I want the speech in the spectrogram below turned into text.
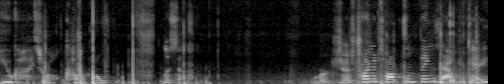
you guys are all colorful. Listen. We're just trying to talk some things out, okay?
